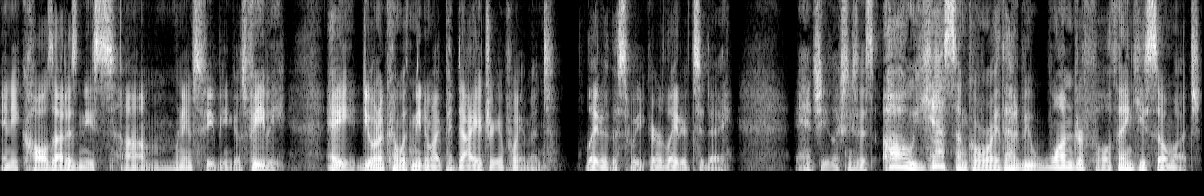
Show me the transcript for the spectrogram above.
And he calls out his niece. Um, her name's Phoebe. He goes, Phoebe, hey, do you want to come with me to my podiatry appointment later this week or later today? And she looks and she says, Oh, yes, Uncle Roy, that'd be wonderful. Thank you so much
